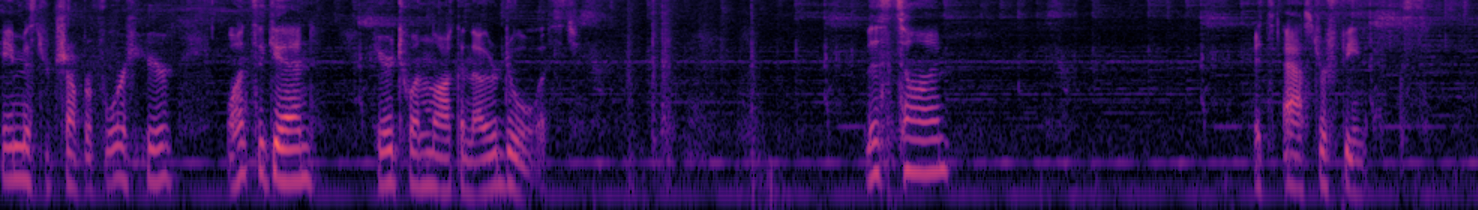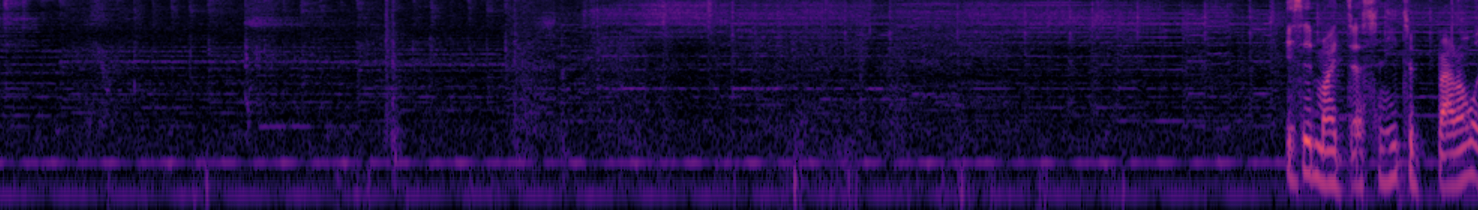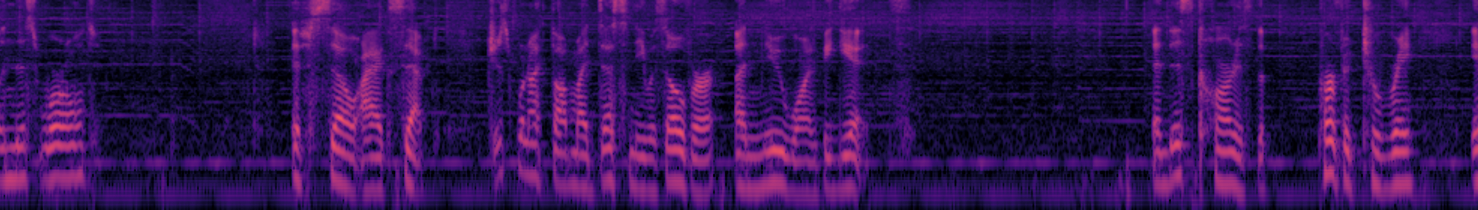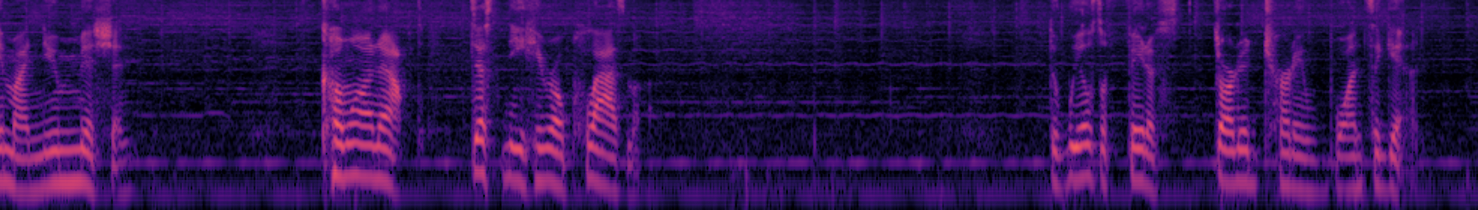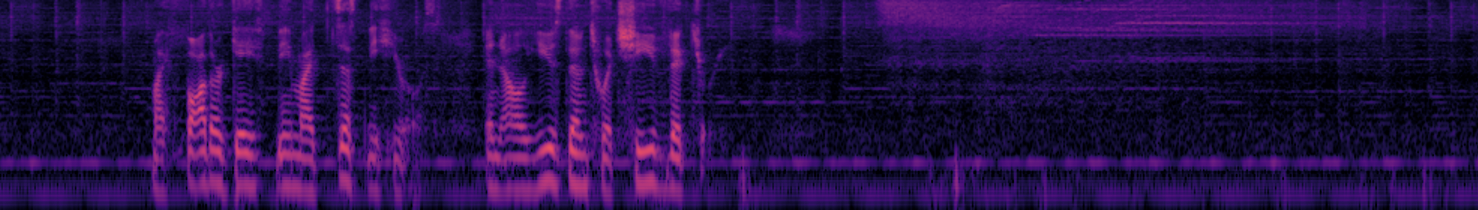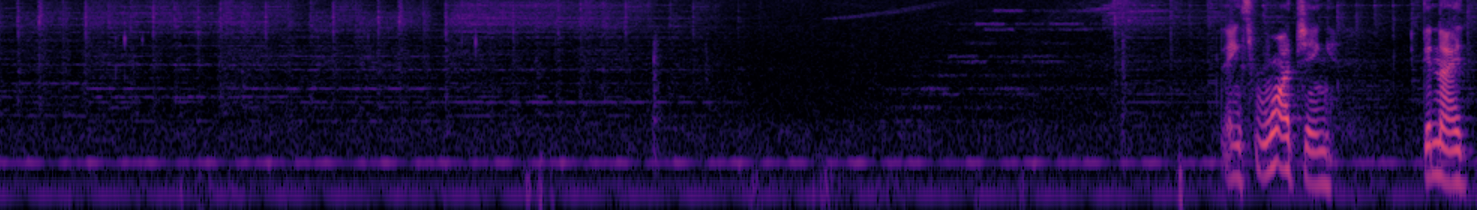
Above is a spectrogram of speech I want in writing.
Hey, Mr. Chopper 4 here, once again, here to unlock another duelist. This time, it's Aster Phoenix. Is it my destiny to battle in this world? If so, I accept. Just when I thought my destiny was over, a new one begins. And this card is the perfect terrain in my new mission. Come on out, Destiny Hero Plasma. The wheels of fate have started turning once again. My father gave me my Destiny Heroes, and I'll use them to achieve victory. Thanks for watching. Good night.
